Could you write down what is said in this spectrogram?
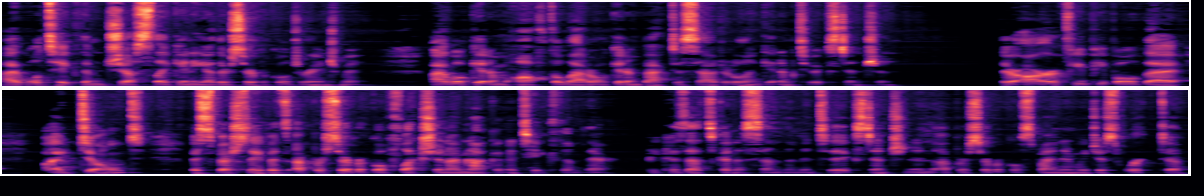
I will take them just like any other cervical derangement. I will get them off the lateral, get them back to sagittal and get them to extension. There are a few people that I don't, especially if it's upper cervical flexion, I'm not going to take them there because that's going to send them into extension in the upper cervical spine and we just work to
